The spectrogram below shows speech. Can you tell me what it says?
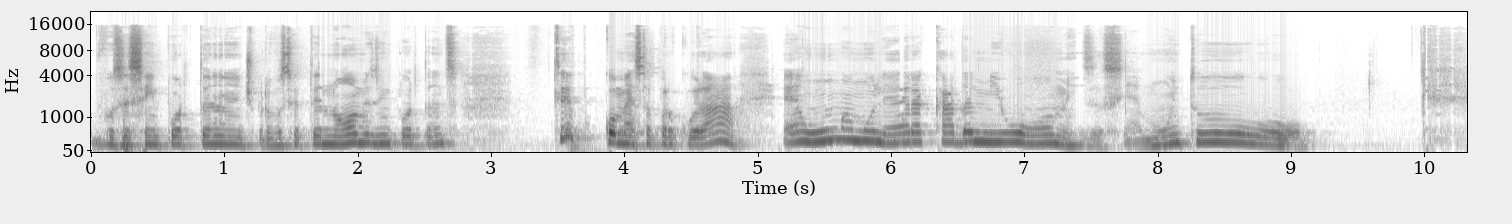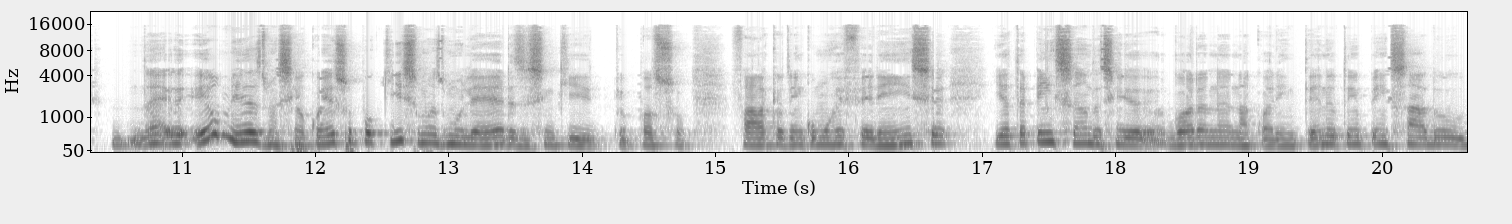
você ser importante, para você ter nomes importantes, você começa a procurar, é uma mulher a cada mil homens, assim, é muito né, eu mesma, assim, eu conheço pouquíssimas mulheres, assim, que eu posso falar que eu tenho como referência e até pensando, assim, agora né, na quarentena eu tenho pensado,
